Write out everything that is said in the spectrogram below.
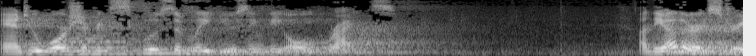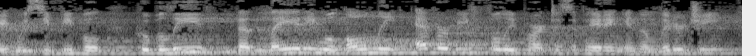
and who worship exclusively using the old rites. On the other extreme, we see people who believe that laity will only ever be fully participating in the liturgy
